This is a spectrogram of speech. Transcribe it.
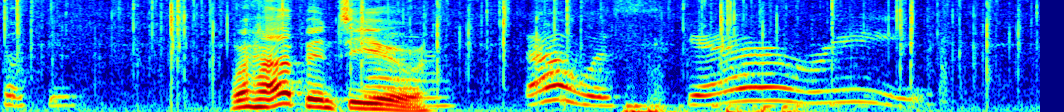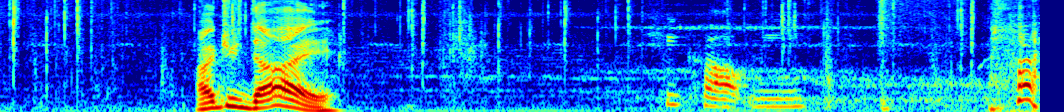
Sophie. What happened to you? Uh, that was scary. How'd you die? She caught me.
